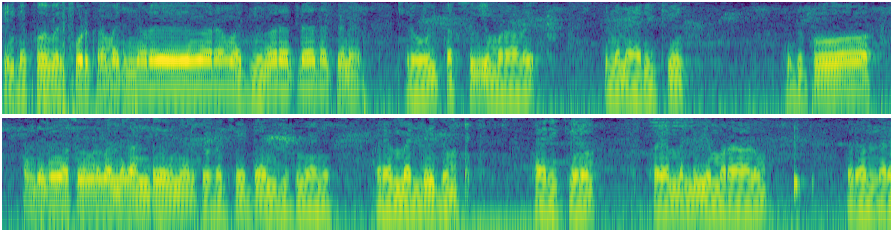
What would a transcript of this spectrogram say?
പിന്നെ ഇപ്പോൾ ഇവർക്ക് കൊടുക്കുന്ന മരുന്നുകൾ എന്ന് പറയാൻ മരുന്ന് എന്ന് പറഞ്ഞിട്ടുള്ള ഇതൊക്കെയാണ്. റോയിഫ്ലക്സ് വിമറാൾ പിന്നെ മാരിക്യൂൻ ഇതിപ്പോ എന്തെങ്കിലും അസുഖങ്ങൾ വന്ന് കണ്ടു കഴിഞ്ഞാൽ തുടർച്ചയായിട്ട് അഞ്ച് ദിവസം ഞാൻ ഒരു എം എൽ ഇതും മാരിക്യൂനും ഒരു എം എൽ വിമറാളും ഒരു ഒന്നര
